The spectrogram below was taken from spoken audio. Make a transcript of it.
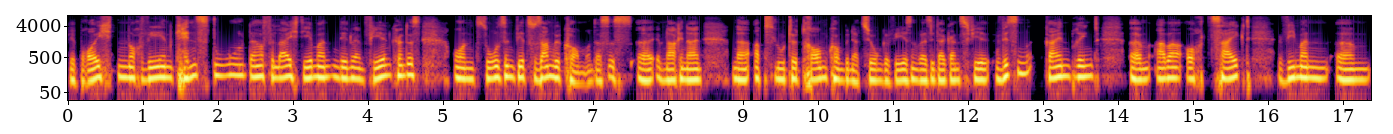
wir bräuchten noch wen. Kennst du da vielleicht jemanden, den du empfehlen könntest? Und so sind wir zusammengekommen. Und das ist äh, im Nachhinein eine absolute Traumkombination gewesen, weil sie da ganz viel Wissen reinbringt, ähm, aber auch zeigt, wie man ähm,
